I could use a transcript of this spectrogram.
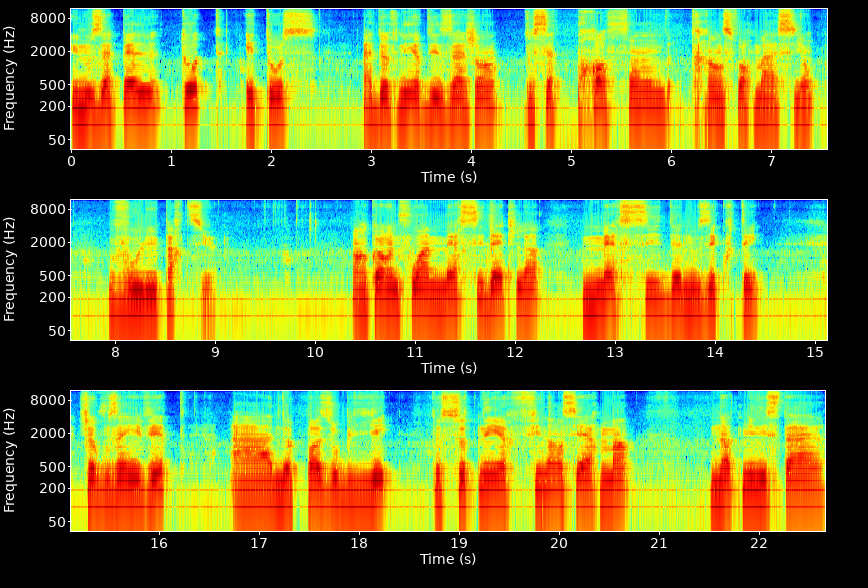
et nous appelle toutes et tous à devenir des agents de cette profonde transformation voulue par Dieu. Encore une fois, merci d'être là, merci de nous écouter. Je vous invite à ne pas oublier de soutenir financièrement notre ministère.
